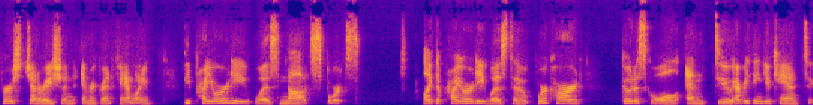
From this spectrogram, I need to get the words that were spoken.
first generation immigrant family, the priority was not sports. Like the priority was to work hard, go to school, and do everything you can to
